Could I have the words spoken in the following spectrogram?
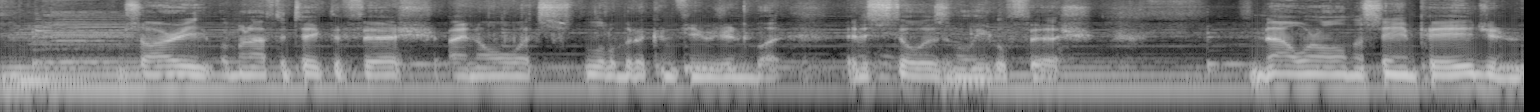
I'm sorry, I'm gonna have to take the fish. I know it's a little bit of confusion, but it still is an illegal fish. Now we're all on the same page and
